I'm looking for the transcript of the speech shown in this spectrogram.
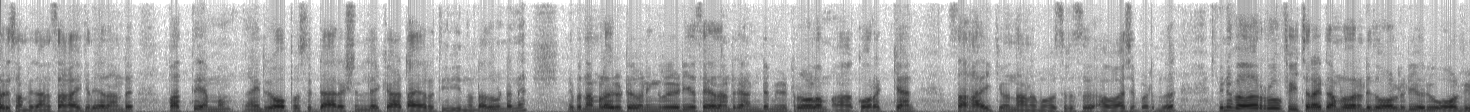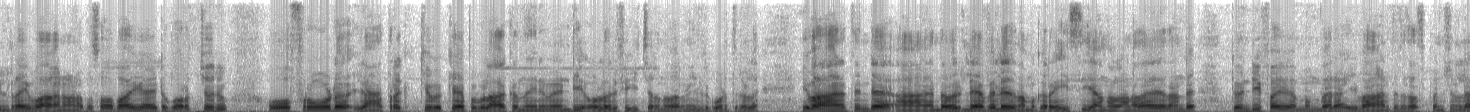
ഒരു സംവിധാനം സഹായിക്കുന്നത് ഏതാണ്ട് പത്ത് എം എം അതിന്റെ ഒരു ഓപ്പോസിറ്റ് ഡയറക്ഷനിലേക്ക് ആ ടയർ തിരിയുന്നുണ്ട്. അതുകൊണ്ട് തന്നെ ഇപ്പോൾ നമ്മളൊരു ടേണിംഗ് റേഡിയസ് ഏതാണ്ട് രണ്ട് മീറ്ററോളം കുറയ്ക്കാൻ സഹായിക്കുമെന്നാണ് മേഴ്സറസ് അവകാശപ്പെടുന്നത്. പിന്നെ വേറൊരു ഫീച്ചറായിട്ട് നമ്മൾ പറയേണ്ടത് ഓൾറെഡി ഒരു ഓൾ വീൽ ഡ്രൈവ് വാഹനമാണ്. അപ്പോൾ സ്വാഭാവികമായിട്ട് കുറച്ചൊരു ഓഫ് റോഡ് യാത്രയ്ക്ക് കേപ്പബിൾ ആക്കുന്നതിന് വേണ്ടി ഉള്ളൊരു ഫീച്ചർ എന്ന് പറഞ്ഞാൽ ഇതിൽ കൊടുത്തിട്ടുള്ള ഈ വാഹനത്തിന്റെ എന്താ ഒരു ലെവൽ നമുക്ക് റേസ് ചെയ്യാന്നുള്ളതാണ്. അതായത് ഏതാണ്ട് ട്വന്റി ഫൈവ് എം എം വരെ ഈ വാഹനത്തിന്റെ സസ്പെൻഷൻ അല്ല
